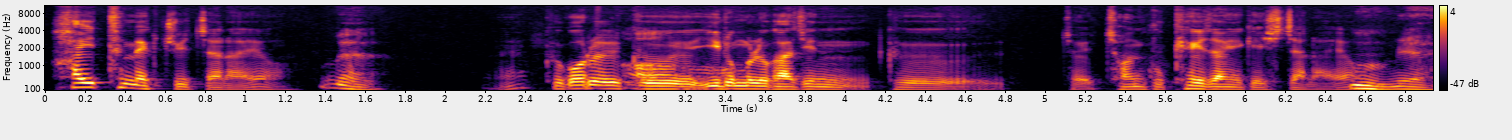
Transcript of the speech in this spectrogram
하이트 맥주 있잖아요. 네. 예? 그거를 그 이름을 가진 그 저희 전 국회의장이 계시잖아요. 음, 예.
